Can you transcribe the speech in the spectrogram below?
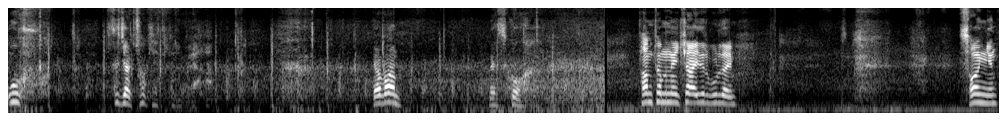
Uf. Sıcak çok etkiliyor ya. Devam. Let's go. Tam tamına iki aydır buradayım. Son gün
